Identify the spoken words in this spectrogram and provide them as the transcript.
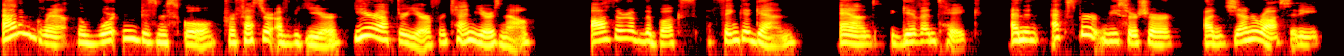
Adam Grant, the Wharton Business School Professor of the Year, year after year for 10 years now, author of the books Think Again and Give and Take, and an expert researcher on generosity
